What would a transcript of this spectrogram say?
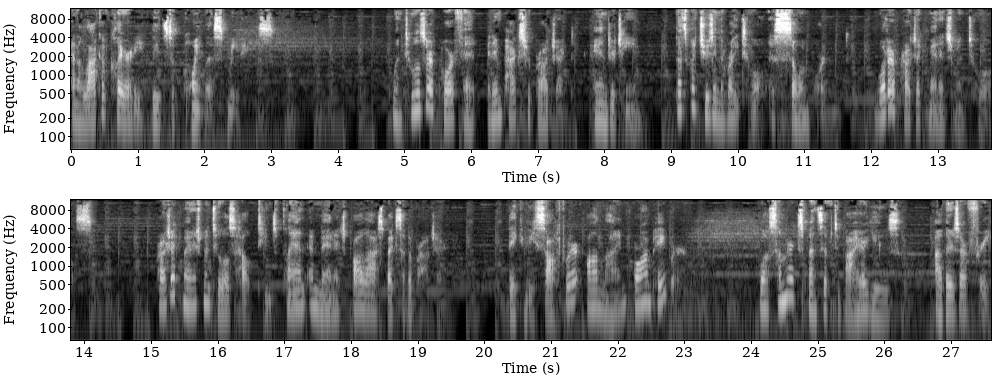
And a lack of clarity leads to pointless meetings. When tools are a poor fit, it impacts your project and your team. That's why choosing the right tool is so important. What are project management tools? Project management tools help teams plan and manage all aspects of a project. They can be software, online, or on paper. While some are expensive to buy or use, others are free.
